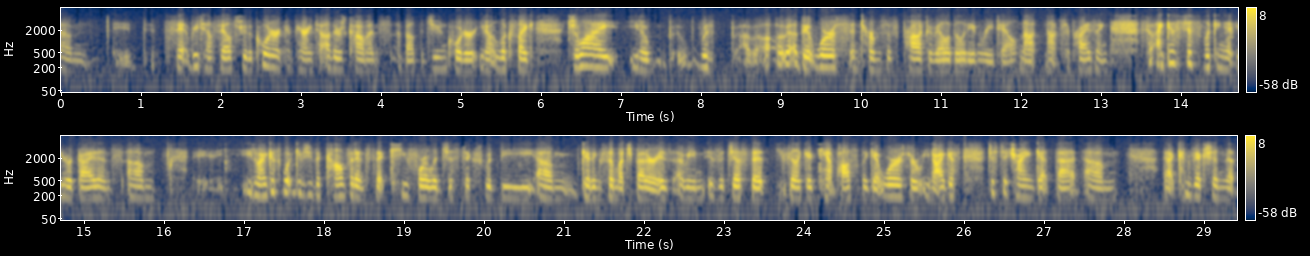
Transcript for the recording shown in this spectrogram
um, retail sales through the quarter and comparing to others' comments about the June quarter, you know, it looks like July, you know, was uh, a bit worse in terms of product availability in retail, not not surprising. So I guess just looking at your guidance, um, you know, I guess what gives you the confidence that Q4 logistics would be um, getting so much better? Is I mean, is it just that you feel like it can't possibly get worse? Or, you know, I guess just to try and get that um, conviction that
